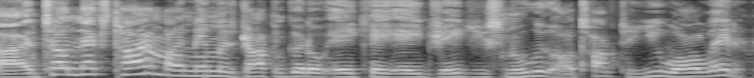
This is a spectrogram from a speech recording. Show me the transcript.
uh, until next time, my name is Jonathan Goudeau, aka JG Smooth. I'll talk to you all later.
